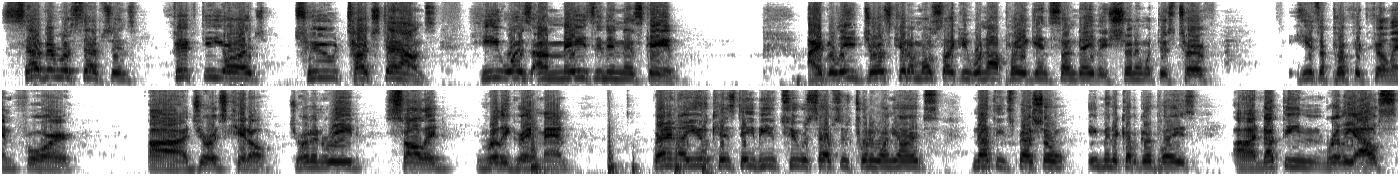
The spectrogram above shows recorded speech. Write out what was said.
seven receptions, 50 yards, two touchdowns. He was amazing in this game. I believe George Kittle most likely will not play again Sunday. They shouldn't with this turf. He's a perfect fill-in for uh, George Kittle. Jordan Reed, solid, really great, man. Brandon Aiyuk, his debut, two receptions, 21 yards. Nothing special. He made a couple good plays. Uh, nothing really else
